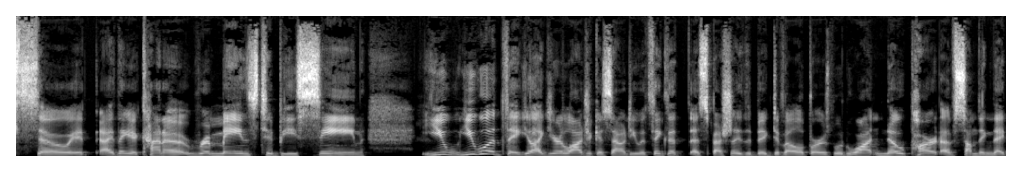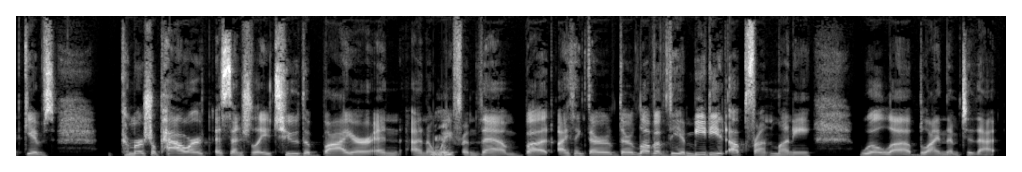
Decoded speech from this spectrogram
So it, I think it kind of remains to be seen you you would think like your logic is sound. You would think that especially the big developers would want no part of something that gives commercial power essentially to the buyer and and away mm-hmm. from them. But I think their their love of the immediate upfront money will uh, blind them to that.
